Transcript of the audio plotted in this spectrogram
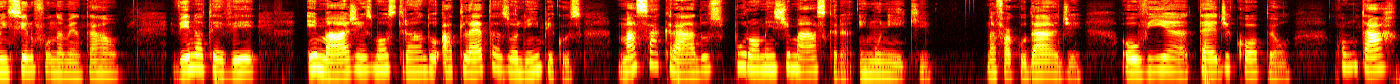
ensino fundamental, vi na TV imagens mostrando atletas olímpicos massacrados por homens de máscara em Munique. Na faculdade, ouvia Ted Koppel contar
